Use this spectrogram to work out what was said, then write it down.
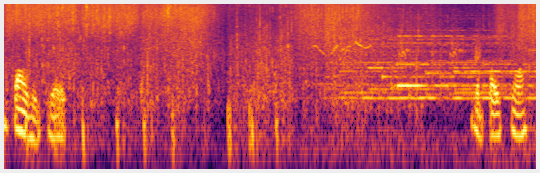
This guy is a joke. The bicycle.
